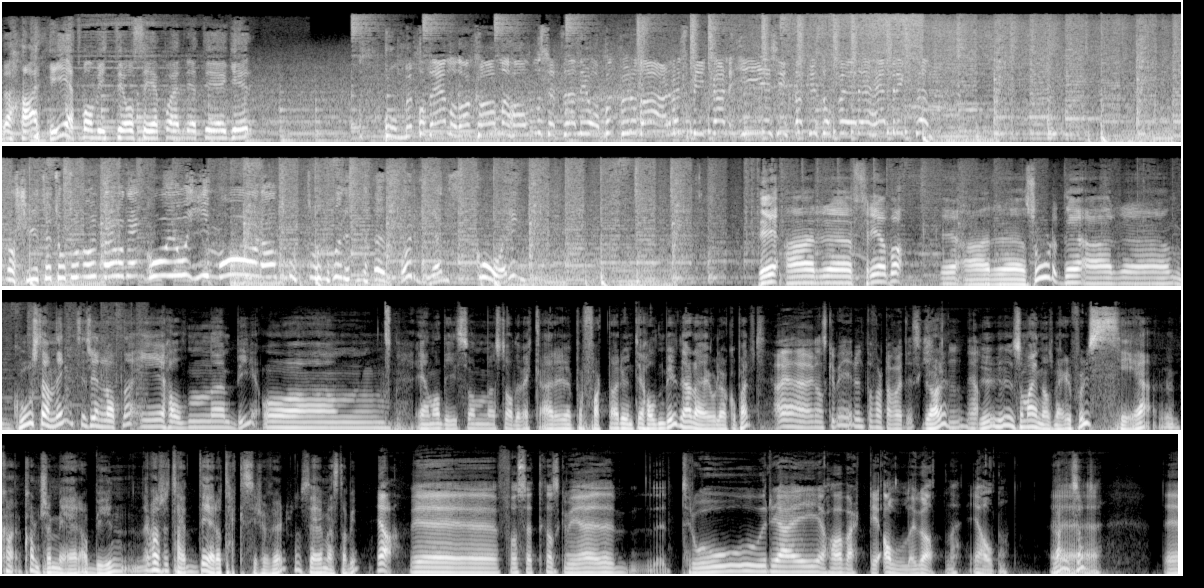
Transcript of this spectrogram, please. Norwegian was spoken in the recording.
Det er helt vanvittig å se på Henriette Jæger. Bommer på den, og da kan Halden sette den i åpent bur, og da er det vel spikeren i kista Kristoffer Henriksen. Nå skyter Toto Nordne, og den går jo i mål av Toto Nordne! For en skåring! Det er eh, fredag. Det er eh, sol. Det er eh, god stemning, tilsynelatende, i Halden by. Og mm, en av de som stadig vekk er på farta rundt i Halden by, det er deg, Ole Jakob Herft. Ja, jeg er ganske mye rundt på farta, faktisk. Du er det? Mm, ja. Du som eiendomsmegler får du se kanskje mer av byen. Det er kanskje dere og taxisjåfører som ser mest av byen. ja, vi får sett ganske mye. Jeg tror jeg har vært i alle gatene i Halden. Ja, ikke sant? Eh, Det,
